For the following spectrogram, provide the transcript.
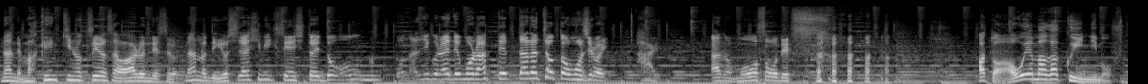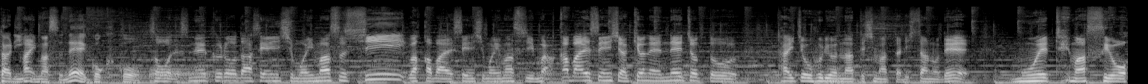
なんで負けん気の強さはあるんですよ。なので吉田響選手と同じぐらいでもらっていったらちょっと面白い。はい。あの妄想です あと青山学院にも2人い。ますね、はい、5区候補。そうですね。黒田選手もいますし若林選手もいますし若林選手は去年ねちょっと体調不良になってしまったりしたので燃えてますよ。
